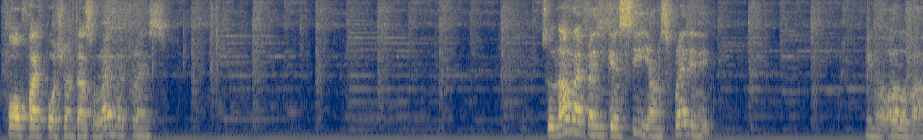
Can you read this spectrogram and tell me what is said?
four or five portions. That's all right, my friends. So now, my friends, you can see I'm spreading it, you know, all over.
